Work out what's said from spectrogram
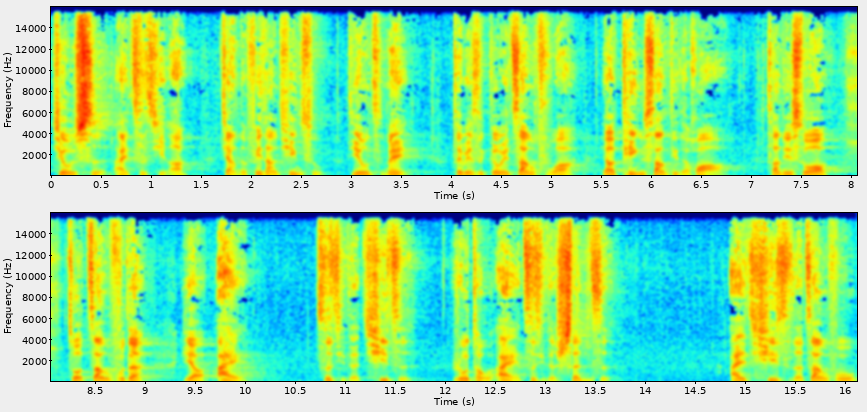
就是爱自己了，讲得非常清楚。弟兄姊妹，特别是各位丈夫啊，要听上帝的话哦。上帝说，做丈夫的要爱自己的妻子，如同爱自己的身子。爱妻子的丈夫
